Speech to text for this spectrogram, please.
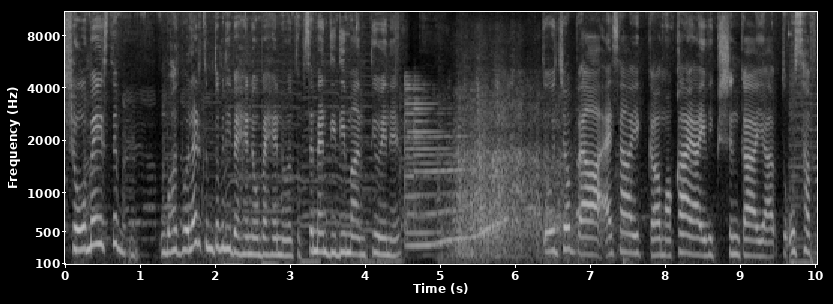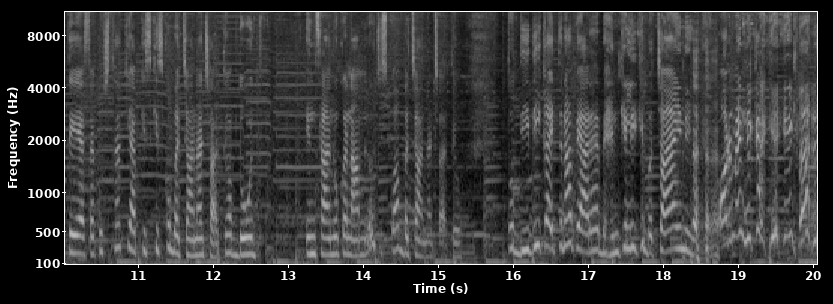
शो में इसने बहुत बोला तुम तो मेरी बहन हो बहन हो तब से मैं दीदी मानती हूँ इन्हें। तो जब आ, ऐसा एक आ, मौका आया एविक्शन का या तो उस हफ़्ते ऐसा कुछ था कि आप किस किस को बचाना चाहते हो? आप दो इंसानों का नाम लो जिसको आप बचाना चाहते हो। तो दीदी का इतना प्यार है बहन के लिए कि बचाया ही नहीं। और मैं निकल गई घर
